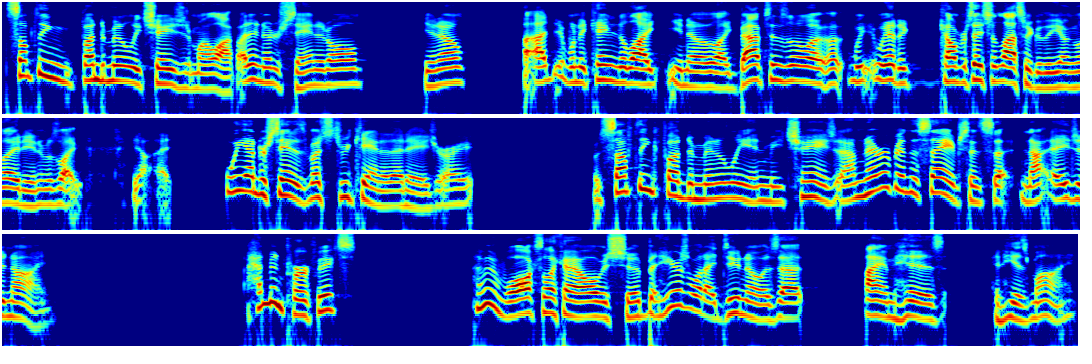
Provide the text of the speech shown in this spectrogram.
something fundamentally changed in my life. I didn't understand it all, you know. I, when it came to like you know like baptism, we we had a conversation last week with a young lady, and it was like, yeah, we understand as much as we can at that age, right? But something fundamentally in me changed, and I've never been the same since the age of nine. I haven't been perfect. I haven't walked like I always should, but here's what I do know is that I am His and He is mine.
